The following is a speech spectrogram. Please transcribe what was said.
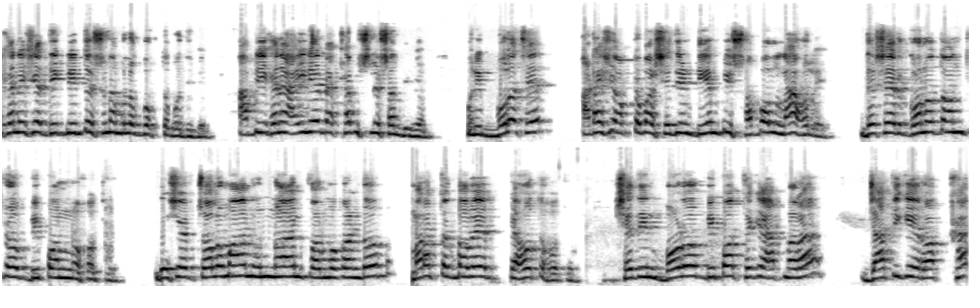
এখানে এসে দিক নির্দেশনামূলক বক্তব্য দিবেন। আপনি এখানে আইনের ব্যাখ্যা বিশ্লেষণ দিবেন। উনি বলেছে আঠাশে অক্টোবর সেদিন ডিএমপি সফল না হলে দেশের গণতন্ত্র বিপন্ন হতো। দেশের চলমান উন্নয়ন কর্মকাণ্ড মারাত্মকভাবে ব্যাহত হতো। সেদিন বড় বিপদ থেকে আপনারা জাতিকে রক্ষা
